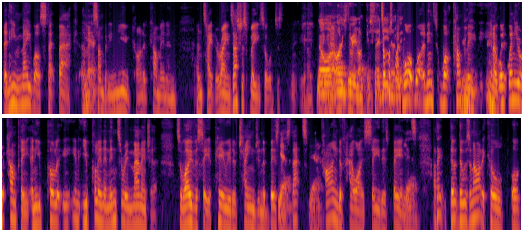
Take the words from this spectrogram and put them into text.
then he may well step back and yeah. let somebody new kind of come in and and take the reins. That's just me, sort of just. You know, no, I, I agree. Like I said, it's almost know, like what what an what company mm-hmm. you know when, when, you're a company and you pull it, you, know, you pull in an interim manager to oversee a period of change in the business. Yeah, that's yeah. kind of how I see this being. Yeah. It's, I think there, there, was an article, or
